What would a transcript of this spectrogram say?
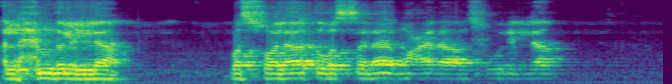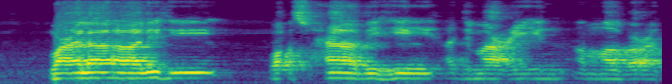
الحمد لله والصلاة والسلام على رسول الله وعلى آله وأصحابه أجمعين أما بعد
